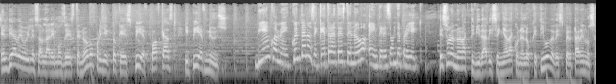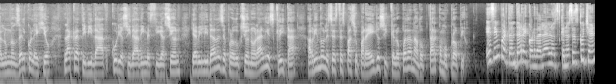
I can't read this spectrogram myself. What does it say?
El día de hoy les hablaremos de este nuevo proyecto que es PF Podcast y PF News. Bien, Juame, cuéntanos de qué trata este nuevo e interesante proyecto. Es una nueva actividad diseñada con el objetivo de despertar en los alumnos del colegio la creatividad, curiosidad, investigación y habilidades de producción oral y escrita, abriéndoles este espacio para ellos y que lo puedan adoptar como propio. Es importante recordarle a los que nos escuchan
